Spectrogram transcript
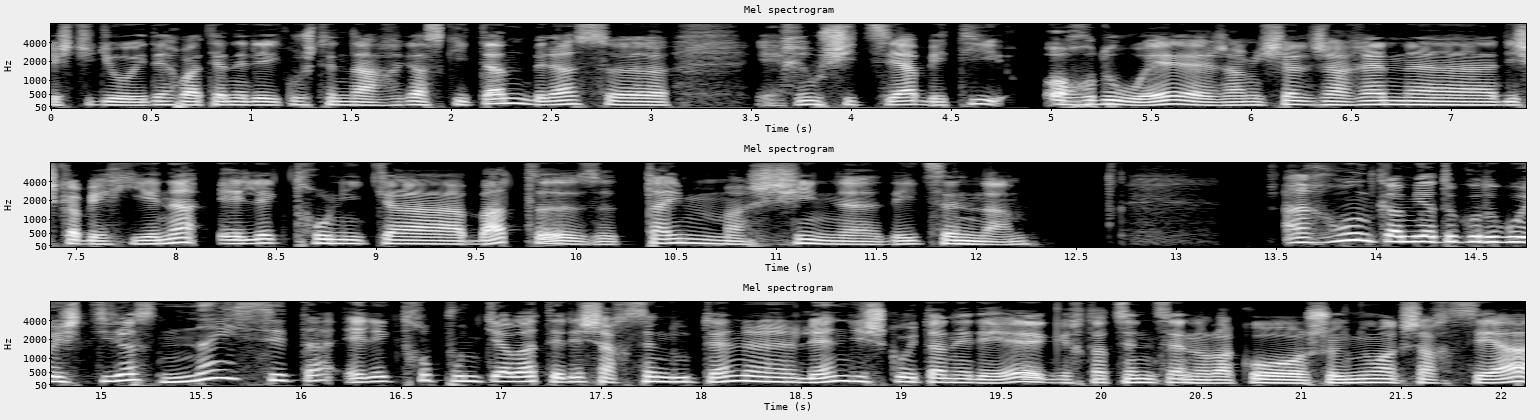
estudio eder batean ere ikusten da argazkitan, beraz, uh, erreusitzea beti ordu, eh? Jean-Michel Jarren diska behiena, elektronika bat, The Time Machine deitzen da. Argunt kambiatuko dugu estiloz, naiz eta elektropuntia bat ere sartzen duten eh, lehen diskoetan ere, eh, gertatzen zen orako soinuak sartzea,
